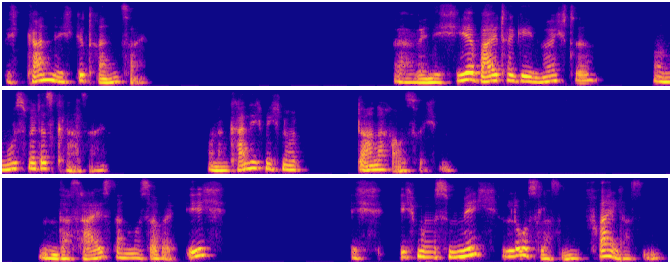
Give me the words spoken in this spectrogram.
Ich kann nicht getrennt sein. Äh, wenn ich hier weitergehen möchte, dann muss mir das klar sein. Und dann kann ich mich nur danach ausrichten. Das heißt, dann muss aber ich, ich, ich muss mich loslassen, freilassen.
